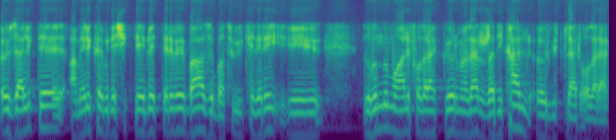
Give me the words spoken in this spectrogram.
özellikle Amerika Birleşik Devletleri ve bazı Batı ülkeleri e, ılımlı muhalif olarak görmüyorlar, radikal örgütler olarak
